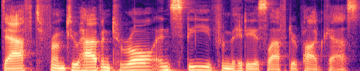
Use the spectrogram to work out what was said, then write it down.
Daft from To Have and To Roll and Steve from the Hideous Laughter podcast.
